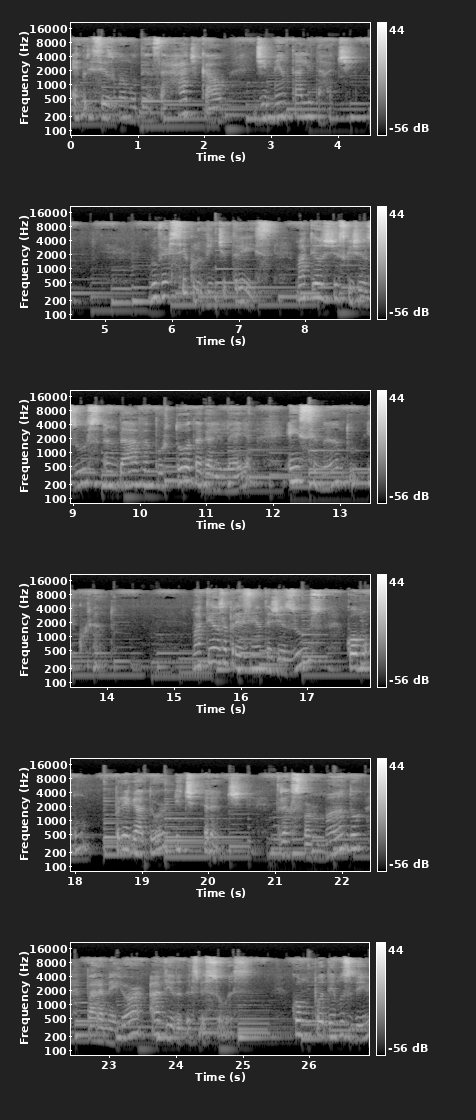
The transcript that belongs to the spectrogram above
é preciso uma mudança radical de mentalidade. No versículo 23, Mateus diz que Jesus andava por toda a Galiléia ensinando e curando. Mateus apresenta Jesus como um pregador itinerante, transformando para melhor a vida das pessoas. Como podemos ver,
